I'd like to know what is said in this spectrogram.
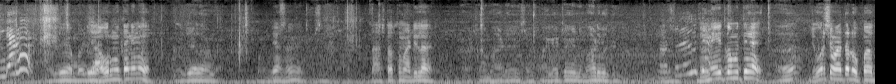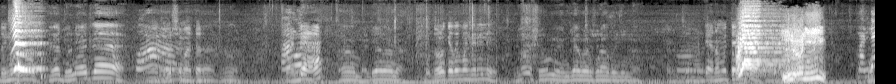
ಇಂಡ್ಯಾರ ಯಾವ್ರ ಮತ್ತೆ ನಿಮ್ಗೆ ಮಂಡ್ಯಾನ? ನಾಷ್ಟಾತು ಮಾಡಿಲ್ಲ? ಮಾಡಿ ಸ್ವಲ್ಪ ಆಗೈತೆ ಮಾಡ್ಬೇಕು ನಡ್ಸಲ್ಲ ಧ್ವನಿ ಐತ್ಲ ಮತ್ತೆ ಜೋರ್ಸಿ ಮಾತಾಡಪ್ಪ ಧ್ವನಿ ಏ ಧ್ವನಿ ಐತ್ಲೆ? ಜೋರ್ಸಿ ಮಾತಾಡ. ಮಂಡ್ಯ? ಹಾ ಮಂಡ್ಯದವನ ಮುದ್ದೊಳಕ್ಕೆ ಎದಕ್ ಬಂದಿರಿ ಇಲ್ಲಿ? ಏ ಸುಮ್ಮನೆ ಎಂಜಾಯ್ ಮಾಡಿಸ್ರಾಗ ಬಂದಿನ ಎಂಜಾಯ್ ಮಾಡಿ ಅನ್ನ ಮತ್ತೆ ಮಂಡ್ಯ?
